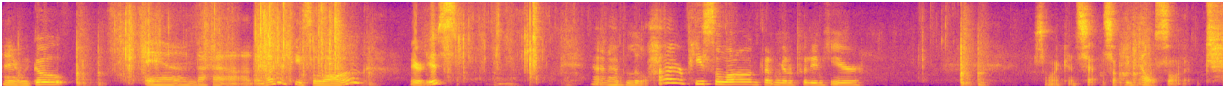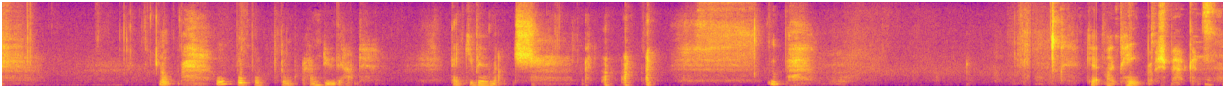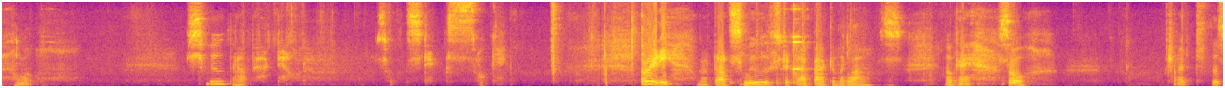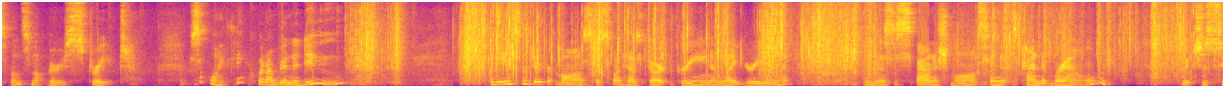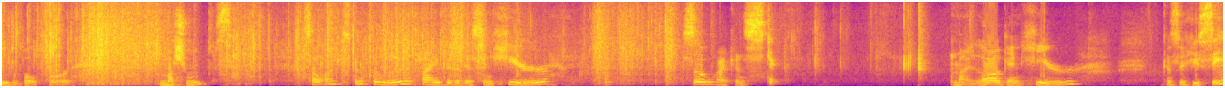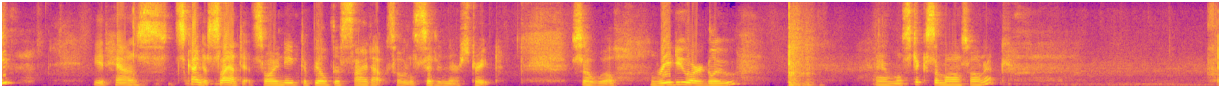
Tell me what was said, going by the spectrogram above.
There we go. And I had another piece of log. There it is. And I have a little higher piece of log that I'm going to put in here so I can set something else on it. Nope. Oop, oop, oop. Don't undo that. Thank you very much. Oop. Get my paintbrush back and we'll smooth that back down so it sticks. Okay. Alrighty, got that smooth. Stick that back in the glass. Okay, so tried this one's not very straight. So I think what I'm going to do, I'm going to use some different moss. This one has dark green and light green in it. And this is Spanish moss, and it's kind of brown, which is suitable for mushrooms. So I'm just going to put a little tiny bit of this in here so I can stick my log in here. Because if you see it has it's kind of slanted so I need to build this side up so it'll sit in there straight. So we'll redo our glue and we'll stick some moss on it.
